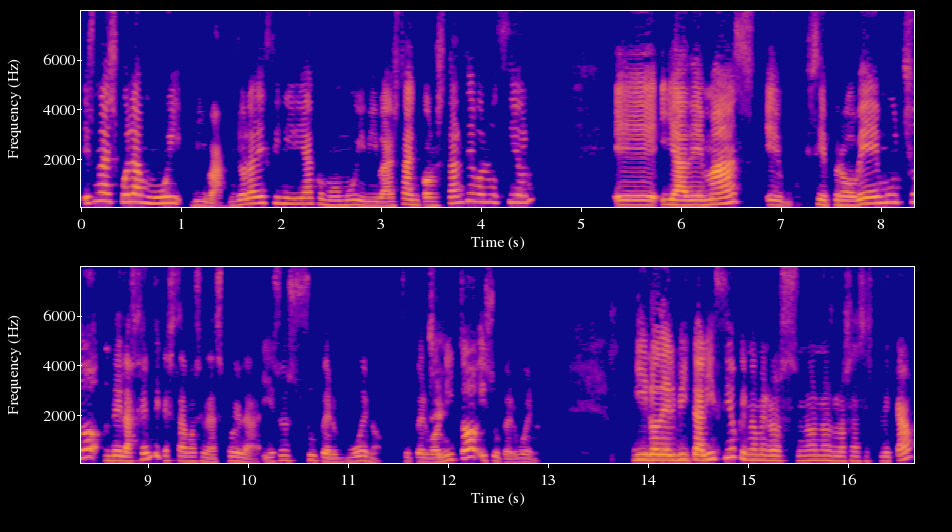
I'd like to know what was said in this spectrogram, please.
es una escuela muy viva. Yo la definiría como muy viva. Está en constante evolución eh, y además eh, se provee mucho de la gente que estamos en la escuela. Y eso es súper bueno, súper bonito y súper bueno. Y lo del vitalicio, que no, me no nos los has explicado.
